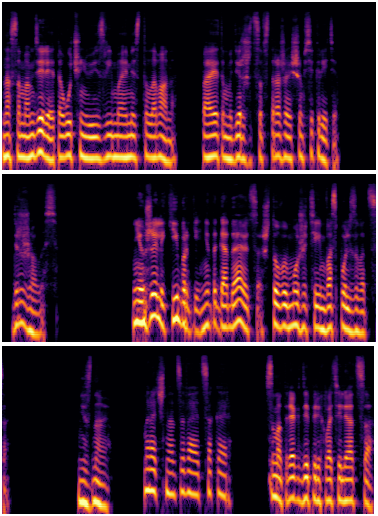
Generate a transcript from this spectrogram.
На самом деле это очень уязвимое место Лавана, поэтому держится в строжайшем секрете. Держалась. Неужели киборги не догадаются, что вы можете им воспользоваться? Не знаю. Мрачно отзывается Кэр. Смотря где перехватили отца.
